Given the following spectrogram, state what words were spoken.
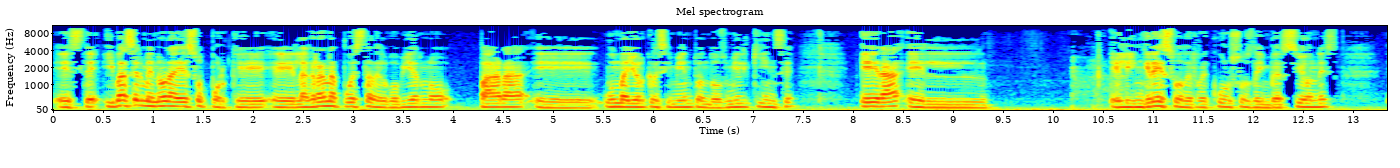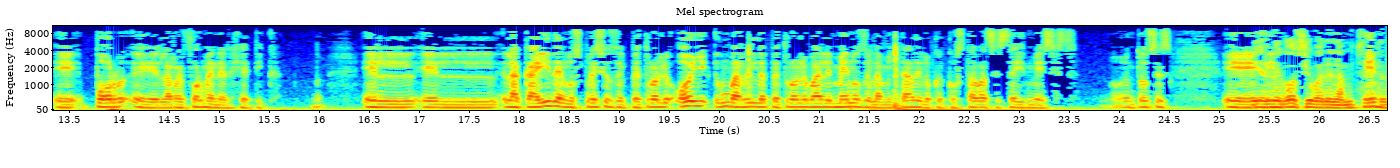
Este, y va a ser menor a eso porque eh, la gran apuesta del gobierno para eh, un mayor crecimiento en 2015 era el, el ingreso de recursos de inversiones eh, por la reforma energética el, la caída en los precios del petróleo. Hoy un barril de petróleo vale menos de la mitad de lo que costaba hace seis meses. Entonces, eh, el negocio vale la mitad. En,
